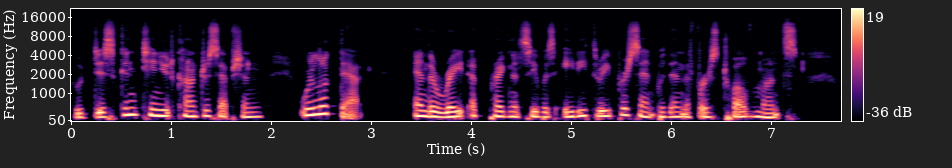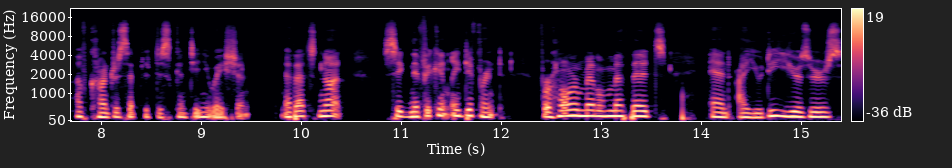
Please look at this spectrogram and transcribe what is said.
who discontinued contraception were looked at, and the rate of pregnancy was 83% within the first 12 months of contraceptive discontinuation. Now, that's not significantly different for hormonal methods and IUD users,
